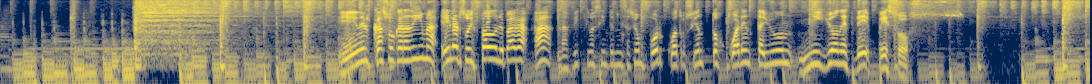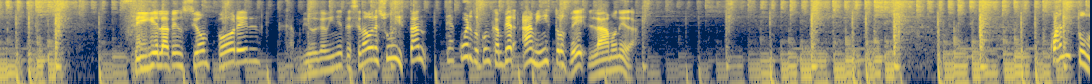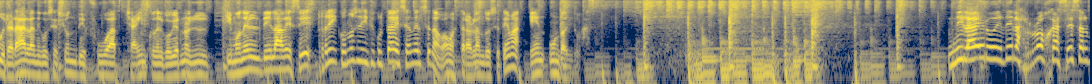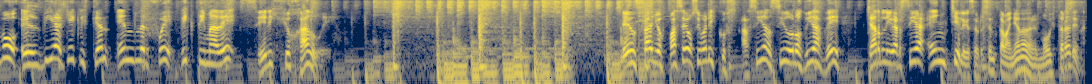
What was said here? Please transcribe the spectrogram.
En el caso Caradima, el arzobispado le paga a las víctimas indemnización por 441 millones de pesos. Sigue la atención por el cambio de gabinete. Senadores UDI están de acuerdo con cambiar a ministros de la moneda. ¿Cuánto durará la negociación de Fuad Chain con el gobierno? El timonel del ADC reconoce dificultades en el Senado. Vamos a estar hablando de ese tema en un ratito más. Ni la héroe de las rojas se salvó el día que Christian Endler fue víctima de Sergio Jadwe. Ensayos, paseos y mariscos. Así han sido los días de Charlie García en Chile, que se presenta mañana en el Movistar Arena.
